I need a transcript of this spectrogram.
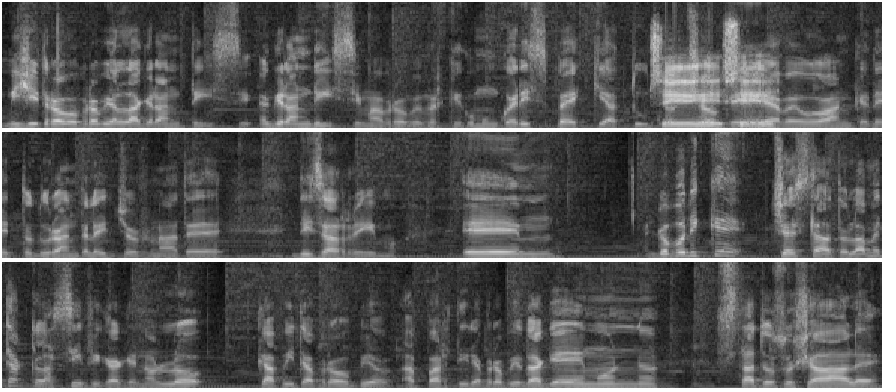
mi ci trovo proprio alla grandissima, grandissima proprio, perché comunque rispecchia tutto Sì, ciò che sì. avevo anche detto durante le giornate di Sanremo. Ehm, dopodiché c'è stata la metà classifica che non l'ho capita proprio, a partire proprio da Gamon, Stato Sociale,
